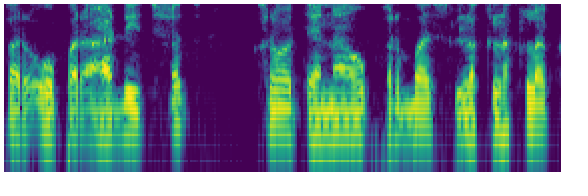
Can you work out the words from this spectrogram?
પર ઉપર આડી છત કરો તેના ઉપર બસ લખ લખ લખ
